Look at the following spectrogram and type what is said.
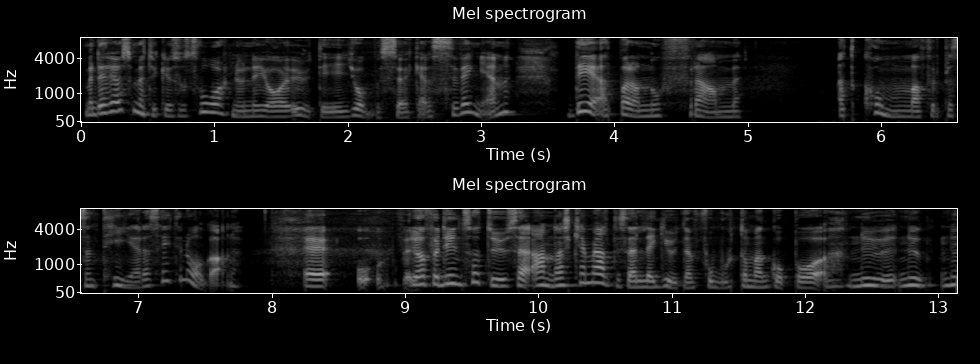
Men det här som jag tycker är så svårt nu när jag är ute i jobbsökarsvängen, det är att bara nå fram att komma för att presentera sig till någon. Eh, och, ja för det är inte så att du så här, annars kan man alltid så här, lägga ut en fot om man går på, nu, nu, nu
